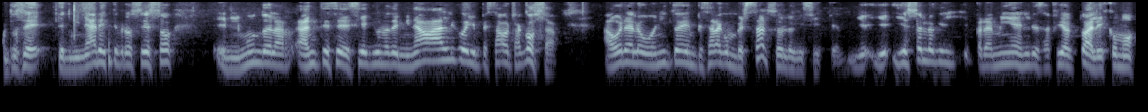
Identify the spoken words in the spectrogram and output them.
Entonces, terminar este proceso en el mundo de la... Antes se decía que uno terminaba algo y empezaba otra cosa. Ahora lo bonito es empezar a conversar sobre lo que hiciste. Y, eso es lo que para mí es el desafío actual. Es como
